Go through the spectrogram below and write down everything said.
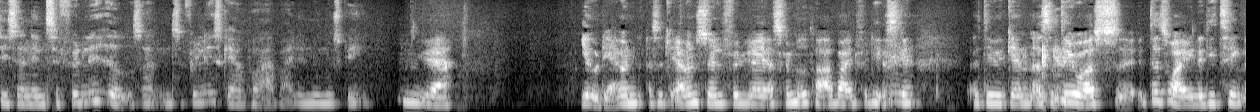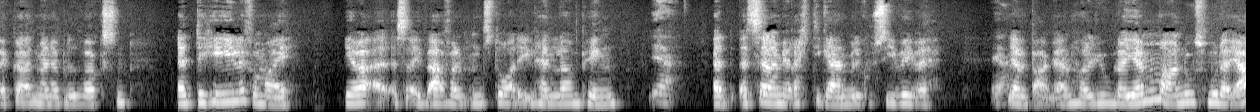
det er sådan en selvfølgelighed, sådan, selvfølgelig skal jeg på arbejde nu måske. ja. Jo, det er jo en, altså, det er jo en selvfølge, at jeg skal med på arbejde, fordi jeg skal... Mm. Altså, det er jo igen, altså det er jo også, det tror jeg er en af de ting, der gør, at man er blevet voksen. At det hele for mig, ja, altså i hvert fald en stor del, handler om penge. Ja, at, at selvom jeg rigtig gerne vil kunne sige, ved I hvad, ja, jeg vil bare gerne holde jul derhjemme, og nu smutter jeg,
